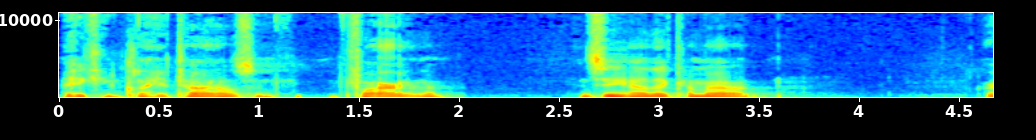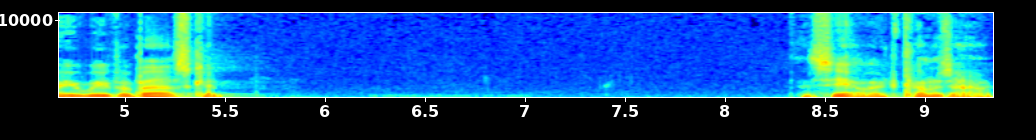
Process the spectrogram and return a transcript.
making clay tiles and firing them, and see how they come out. Or you weave a basket and see how it comes out.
